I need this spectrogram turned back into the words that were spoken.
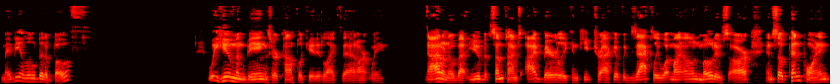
Maybe a little bit of both? We human beings are complicated like that, aren't we? Now, I don't know about you, but sometimes I barely can keep track of exactly what my own motives are, and so pinpointing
